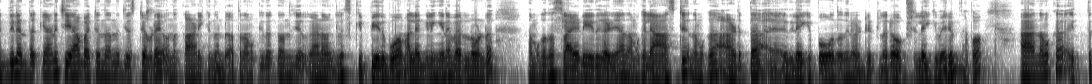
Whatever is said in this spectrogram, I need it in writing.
ഇതിൽ എന്തൊക്കെയാണ് ചെയ്യാൻ പറ്റുന്നതെന്ന് ജസ്റ്റ് ഇവിടെ ഒന്ന് കാണിക്കുന്നുണ്ട്. അപ്പോൾ നമുക്ക് ഇതൊക്കെ ഒന്ന് വേണമെങ്കിൽ സ്കിപ്പ് ചെയ്ത് പോവാം. അല്ലെങ്കിൽ ഇങ്ങനെ വിരലുകൊണ്ട് നമുക്കൊന്ന് സ്ലൈഡ് ചെയ്ത് കഴിഞ്ഞാൽ നമുക്ക് ലാസ്റ്റ് നമുക്ക് അടുത്ത ഇതിലേക്ക് പോകുന്നതിന് വേണ്ടിയിട്ടുള്ളൊരു ഓപ്ഷനിലേക്ക് വരും. അപ്പോൾ നമുക്ക് ഇത്ര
